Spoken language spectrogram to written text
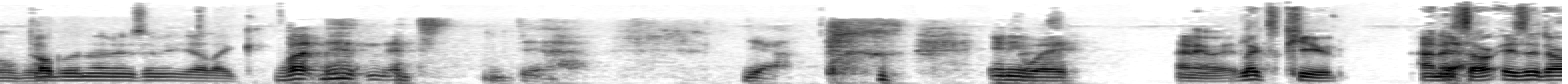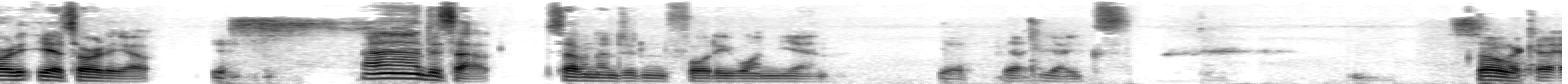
Dobu. Dobu no Nezumi, yeah, like. But it's yeah, yeah. anyway. Anyway, it looks cute, and yeah. it's is it already? Yeah, it's already out. Yes. And it's out. Seven hundred and forty-one yen. Yeah. yeah. Yikes. So, okay,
